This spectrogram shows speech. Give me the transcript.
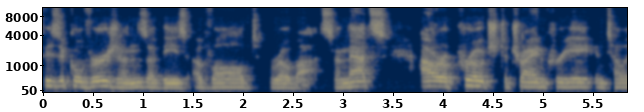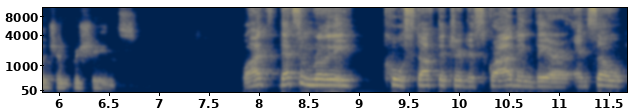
physical versions of these evolved robots. And that's our approach to try and create intelligent machines. Well, that's, that's some really cool stuff that you're describing there. And so,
